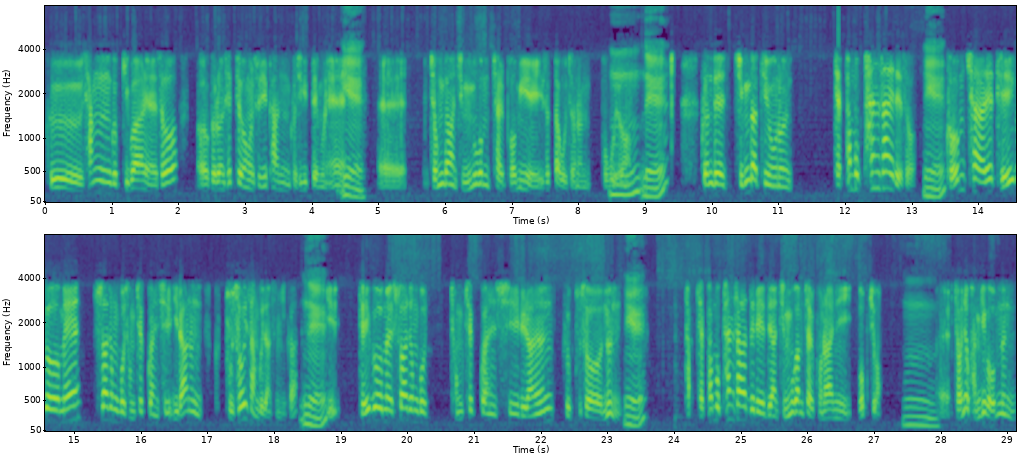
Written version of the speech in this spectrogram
그 상급 기관에서 어, 그런 세평을 수집한 것이기 때문에 예. 에, 정당한 직무검찰 범위에 있었다고 저는 보고요. 음, 네. 그런데 지금 같은 경우는 재판부 판사에 대해서 예. 검찰의 대검의 수사정보정책관실이라는 그 부서에서 한 거지 않습니까? 네. 이 대검의 수사정보 정책관실이라는 그 부서는 예. 재판부 판사들에 대한 직무감찰 권한이 없죠. 음. 예, 전혀 관계가 없는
